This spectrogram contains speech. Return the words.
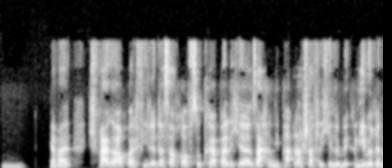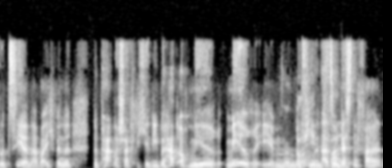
Mhm. Ja, weil ich frage auch, weil viele das auch auf so körperliche Sachen, die partnerschaftliche Liebe, reduzieren. Aber ich finde, eine partnerschaftliche Liebe hat auch mehrere, mehrere Ebenen. Auf Ne? jeden Also im Fall. besten Fall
